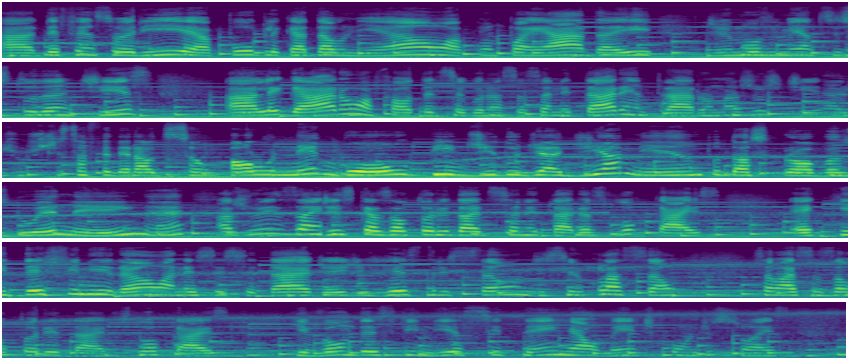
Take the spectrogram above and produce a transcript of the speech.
A Defensoria Pública da União, acompanhada aí de movimentos estudantis, alegaram a falta de segurança sanitária, entraram na Justiça. A Justiça Federal de São Paulo negou o pedido de adiamento das provas do Enem, né? A juíza diz que as autoridades sanitárias locais é que definirão a necessidade de restrição de circulação. São essas autoridades locais que vão definir se tem realmente condições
